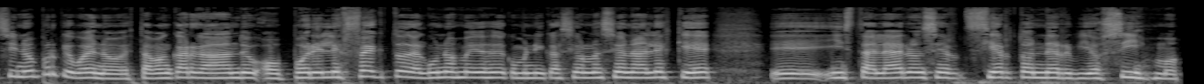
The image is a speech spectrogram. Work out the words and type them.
sino porque, bueno, estaban cargando o por el efecto de algunos medios de comunicación nacionales que eh, instalaron cierto nerviosismo.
